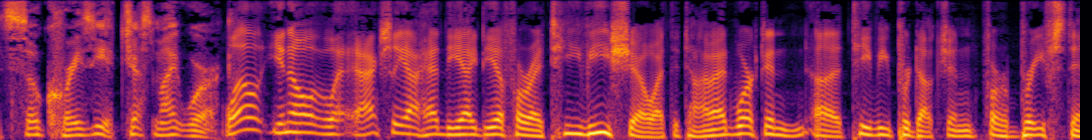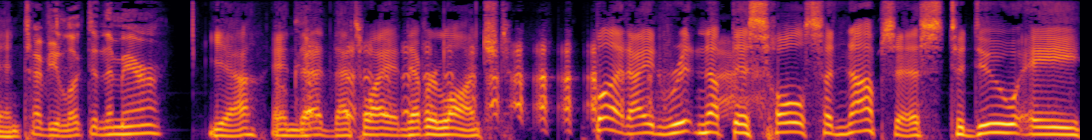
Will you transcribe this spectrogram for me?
it's so crazy, it just might work. Well, you know, actually, I had the idea for a TV show at the time. I'd worked in uh, TV production for a brief stint. Have you looked in the mirror? Yeah, and okay. that that's why it never launched. But I had written up this whole synopsis to do a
